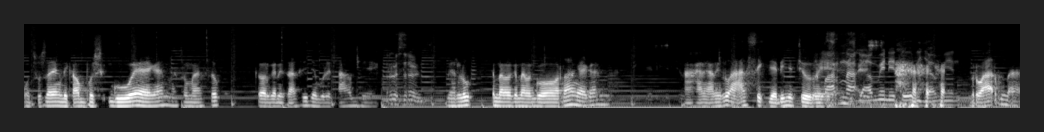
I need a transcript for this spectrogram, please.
Khususnya yang di kampus gue ya kan, langsung masuk ke organisasi Jabodetabek. Terus terus. Biar lu kenal-kenal gue orang ya kan. Nah hari-hari lu asik jadinya cuy. Warna. ya. dijamin itu dijamin. berwarna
